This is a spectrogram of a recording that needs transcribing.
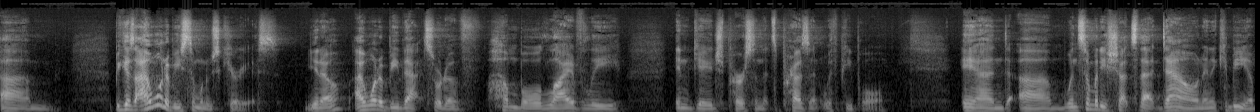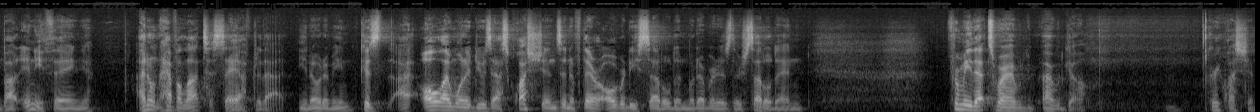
um, because I want to be someone who's curious. You know, I want to be that sort of humble, lively, engaged person that's present with people. And um, when somebody shuts that down, and it can be about anything, I don't have a lot to say after that. You know what I mean? Because all I want to do is ask questions, and if they're already settled in whatever it is they're settled in, for me, that's where I would, I would go. Great question.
